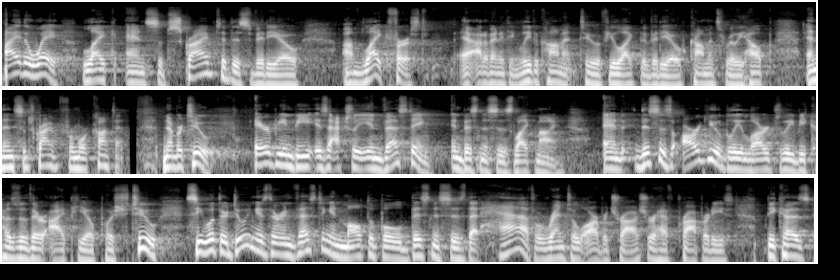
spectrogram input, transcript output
By the way, like and subscribe to this video. Um, like first, out of anything. Leave a comment too if you like the video. Comments really help. And then subscribe for more content. Number two, Airbnb is actually investing in businesses like mine. And this is arguably largely because of their IPO push too. See, what they're doing is they're investing in multiple businesses that have rental arbitrage or have properties because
